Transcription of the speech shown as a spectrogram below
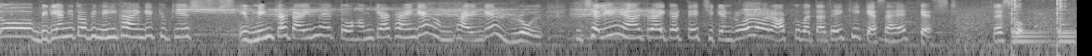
तो बिरयानी तो अभी नहीं खाएँगे, क्योंकि इवनिंग का टाइम है तो हम क्या खाएँगे? हम खाएँगे रोल। तो चलिए यहाँ ट्राई करते हैं चिकन रोल और आपको बताते हैं कि कैसा है टेस्ट लेट्स गो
